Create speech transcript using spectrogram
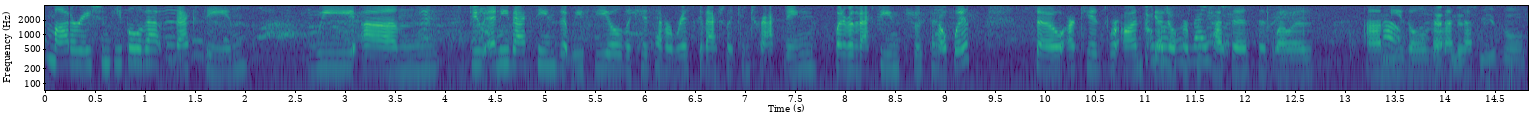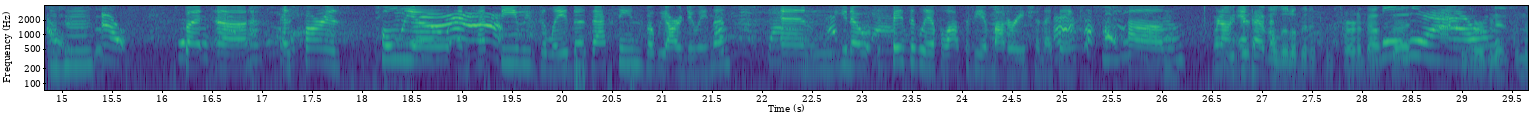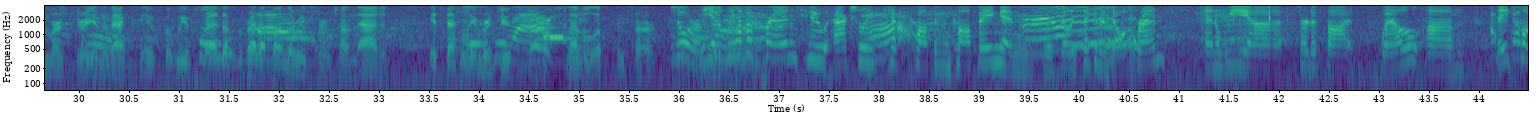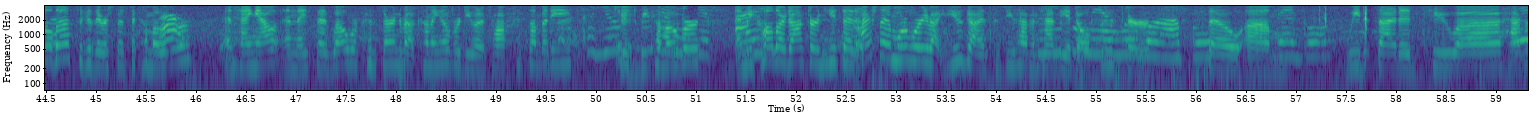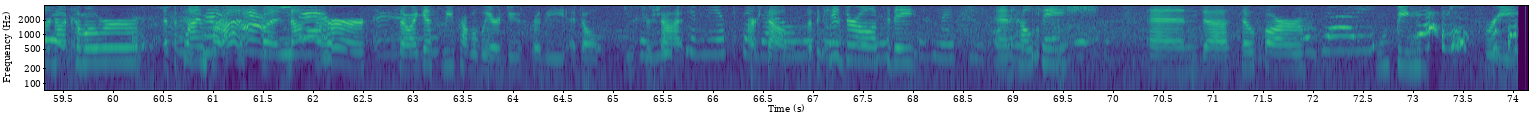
of moderation people about vaccines. We um, do any vaccines that we feel the kids have a risk of actually contracting whatever the vaccine's supposed to help with. So our kids were on schedule for pertussis as well as uh, measles, all that Tetanus, stuff. measles. Mhm. But uh, as far as polio and Hep B, we've delayed those vaccines, but we are doing them. And you know, it's basically a philosophy of moderation. I think um, we're not. We did have a little bit of concern about the preservatives and the mercury in the vaccines, but we've read up, read up on the research on that, and it's definitely reduced our level of concern. Sure. Yeah, we have a friend who actually kept coughing and coughing and was really sick, an adult friend. And we uh, sort of thought, well, um, they called us because they were supposed to come over and hang out, and they said, well, we're concerned about coming over. Do you want to talk to somebody? Should we come over? And we called our doctor, and he said, actually, I'm more worried about you guys because you haven't had the adult booster. So um, we decided to uh, have her not come over at the time for us, but not for her. So I guess we probably are due for the adult booster shot ourselves. But the kids are all up to date and healthy, and uh, so far whooping free.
